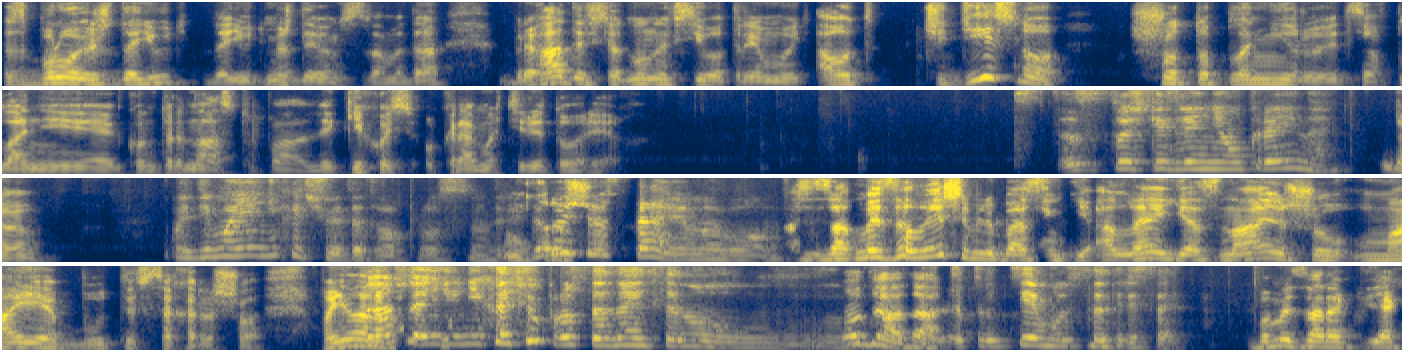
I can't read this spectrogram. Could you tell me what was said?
Зброю ж дають, дають, ми ж дивимося з вами, да? бригади все одно не всі отримують. А от чи дійсно що то планується в плані контрнаступа в якихось окремих територіях? С, с точки зрения Украины? Да. Ой, Дима, я не хочу этот вопрос смотреть. Ну, Давайте хорошо. оставим его. За- Ми залишимо любесенькі, але я знаю, що має бути все хорошо. Пані Олена, Потому что я не хочу просто, знаете, ну, Ну да, да. эту тему сотрясать. бо ми зараз як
